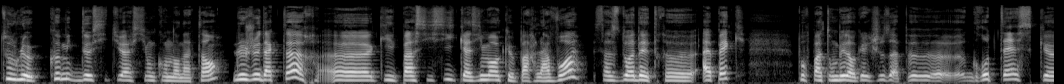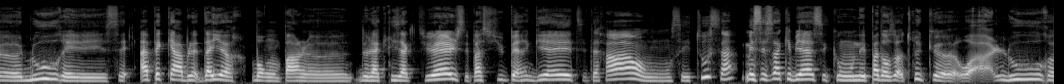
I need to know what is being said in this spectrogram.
tout le comique de situation qu'on en attend. Le jeu d'acteur, euh, qui passe ici quasiment que par la voix, ça se doit d'être euh, pour pas tomber dans quelque chose un peu euh, grotesque, euh, lourd et c'est impeccable. D'ailleurs, bon, on parle euh, de la crise actuelle, c'est pas super gay, etc. On sait tous, hein. Mais c'est ça qui est bien, c'est qu'on n'est pas dans un truc lourd,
